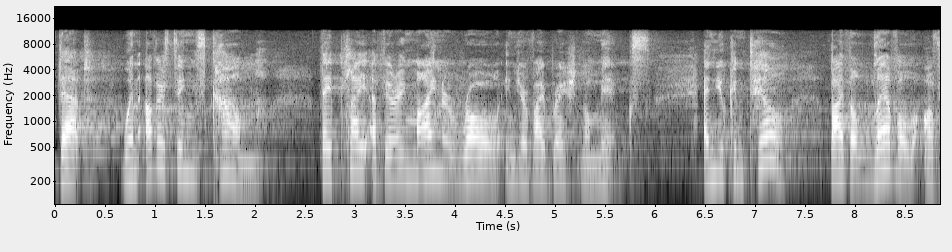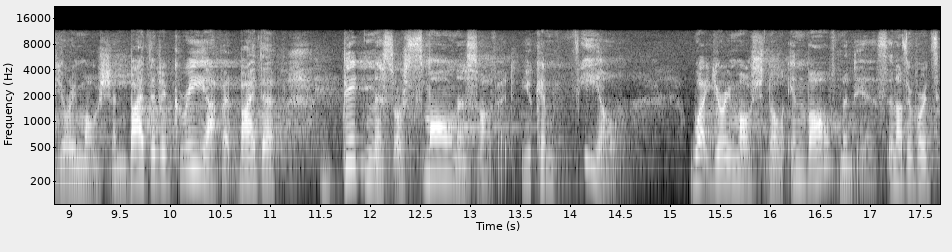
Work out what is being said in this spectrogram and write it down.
that when other things come they play a very minor role in your vibrational mix. And you can tell by the level of your emotion by the degree of it by the bigness or smallness of it. You can feel what your emotional involvement is. In other words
